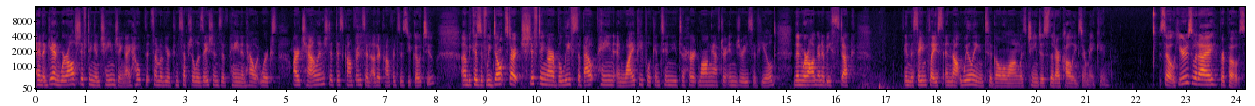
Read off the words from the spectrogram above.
And again, we're all shifting and changing. I hope that some of your conceptualizations of pain and how it works are challenged at this conference and other conferences you go to. Um, because if we don't start shifting our beliefs about pain and why people continue to hurt long after injuries have healed, then we're all going to be stuck in the same place and not willing to go along with changes that our colleagues are making. So here's what I propose.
